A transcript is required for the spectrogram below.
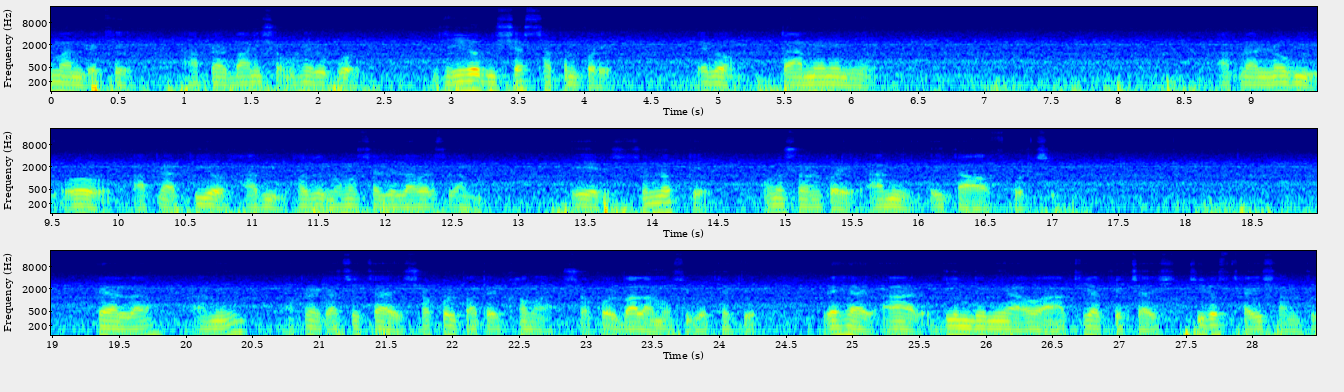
ইমান রেখে আপনার বাণীসমূহের উপর দৃঢ় বিশ্বাস স্থাপন করে এবং তা মেনে নিয়ে আপনার নবী ও আপনার প্রিয় হাবিব হজরত মোহাম্মদ সাল্লাহ সাল্লাম এর সুন্নতকে অনুসরণ করে আমি এই তাওয়াফ করছি। হে আল্লাহ, আমি আপনার কাছে চাই সকল পাপের ক্ষমা, সকল বালা মুসিবত থেকে রেহাই, আর দিন, দুনিয়া ও আখিরাতে চাই চিরস্থায়ী শান্তি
